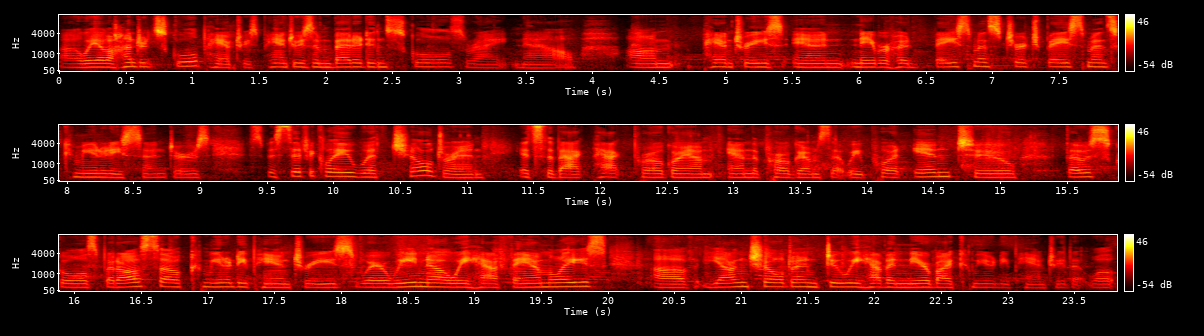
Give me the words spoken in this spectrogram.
uh, we have 100 school pantries, pantries embedded in schools right now, um, pantries in neighborhood basements, church basements, community centers. Specifically with children, it's the backpack program and the programs that we put into those schools, but also community pantries where we know we have families of young children. Do we have a nearby community pantry that will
